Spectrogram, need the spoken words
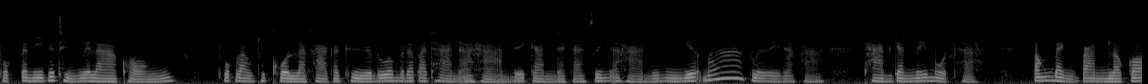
พวกตอนนี้ก็ถึงเวลาของพวกเราทุกคนละค่ะ ก็คือร่วมรับประทานอาหารด้วยกันนะคะ ซึ่งอาหารนี่มีเยอะมากเลยนะคะ ทานกันไม่หมดค่ะ ต้องแบ่งปันแล้วก็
